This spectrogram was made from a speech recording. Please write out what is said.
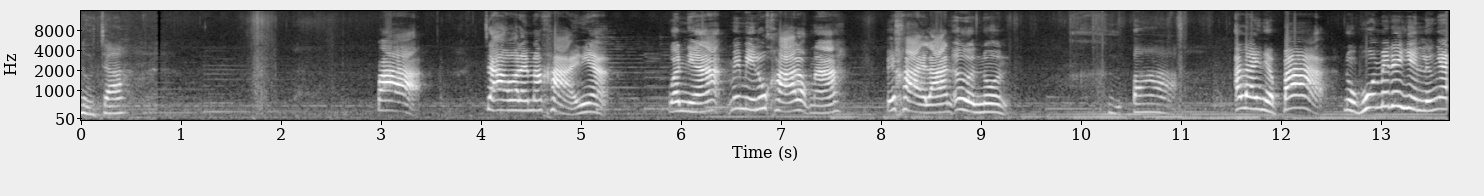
หนูจ้าป้า จะเอาอะไรมาขายเนี่ย วันเนี้ยไม่มีลูกค้าหรอกนะ ไปขายร้านอื่นนุ่น คือป้า อะไรเนี่ยป้า หนูพูดไม่ได้ยินหรือไง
